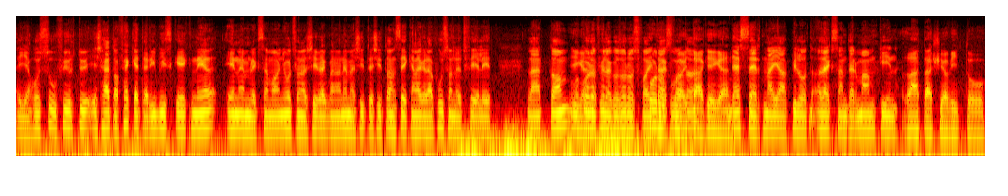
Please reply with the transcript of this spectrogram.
egy ilyen hosszú fürtű, és hát a fekete ribiszkéknél, én emlékszem a 80-as években a nemesítési tanszéken legalább 25 félét láttam, igen. akkor főleg az orosz fajták, orosz voltak. fajták igen. Dessert Naya pilot Alexander Mamkin. Látásjavító.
